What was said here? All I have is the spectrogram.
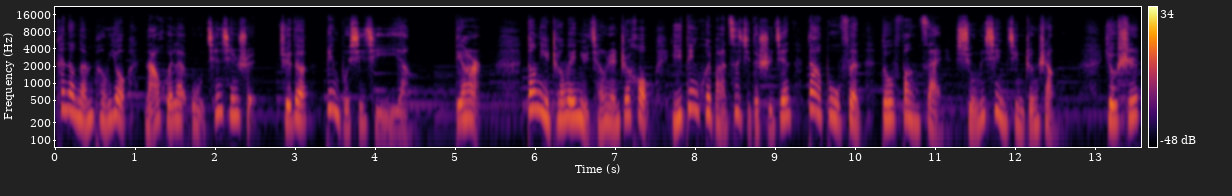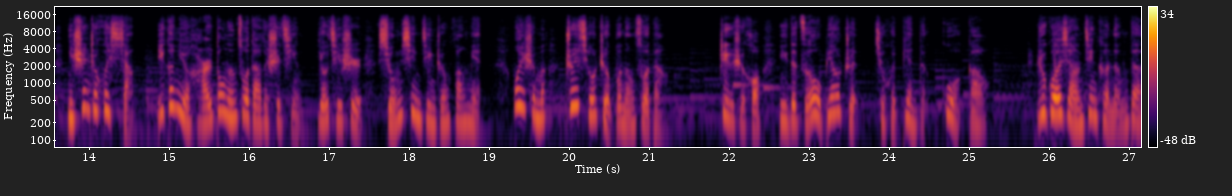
看到男朋友拿回来五千薪水，觉得并不稀奇一样。第二，当你成为女强人之后，一定会把自己的时间大部分都放在雄性竞争上，有时你甚至会想。一个女孩都能做到的事情，尤其是雄性竞争方面，为什么追求者不能做到？这个时候，你的择偶标准就会变得过高。如果想尽可能的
